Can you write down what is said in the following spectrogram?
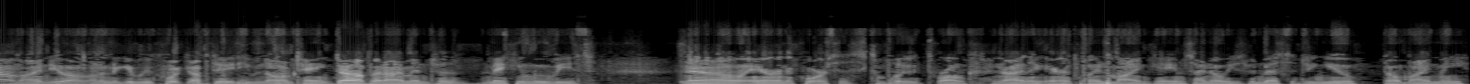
Now, mind you, I wanted to give you a quick update even though I'm tanked up and I'm into making movies. Now, Aaron, of course, is completely drunk, and I think Aaron's playing mind games. I know he's been messaging you. Don't mind me.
